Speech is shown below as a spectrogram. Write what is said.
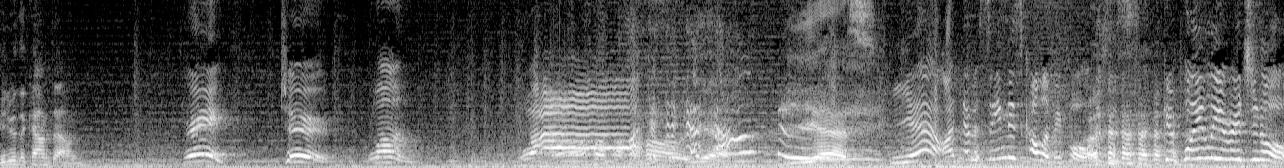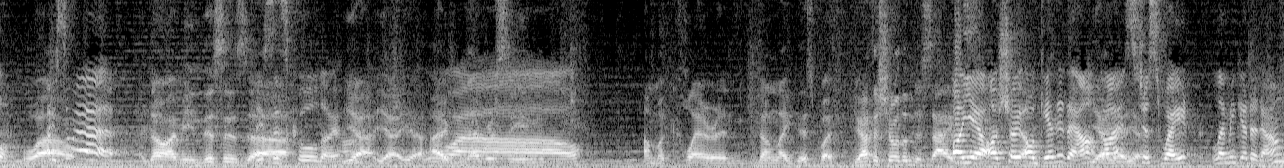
You do the countdown. Three, two, one. Wow. Oh yeah. yes. Yeah, I've never seen this color before. This is completely original. Wow. I swear. No, I mean this is. This Uh, is cool though, huh? Yeah, yeah, yeah. I've never seen a McLaren done like this, but you have to show them the size. Oh yeah, I'll show you. I'll get it out, Yeah, yeah, guys. yeah. Just wait. Let me get it out.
